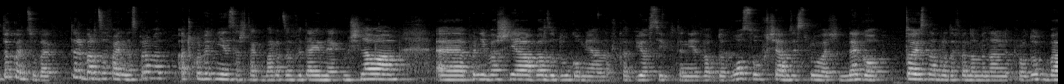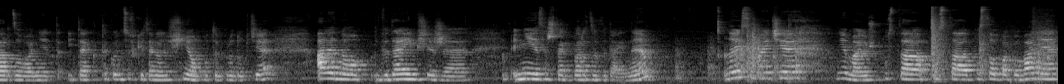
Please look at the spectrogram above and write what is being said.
do końcówek. Też bardzo fajna sprawa, aczkolwiek nie jest aż tak bardzo wydajny jak myślałam, e, ponieważ ja bardzo długo miałam na przykład Biosik, ten jedwab do włosów, chciałam coś spróbować innego, to jest naprawdę fenomenalny produkt, bardzo ładnie i tak te końcówki tak śnią po tym produkcie, ale no wydaje mi się, że nie jest aż tak bardzo wydajny. No i słuchajcie, nie ma już pusta, pusta, puste opakowanie,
